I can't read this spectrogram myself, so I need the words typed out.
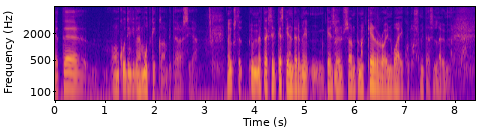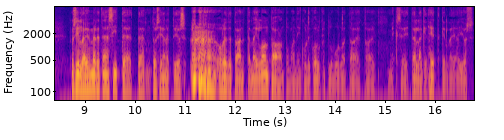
Ja tämä on kuitenkin vähän mutkikkaampi tämä asia. No yksi ymmärtääkseni keskeinen termi kesäydessä on tämä kerroin vaikutus, mitä sillä ymmärretään? No sillä ymmärretään sitä, että tosiaan, että jos oletetaan, että meillä on taantuma niin kuin oli 30-luvulla tai, tai miksei tälläkin hetkellä, ja jos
